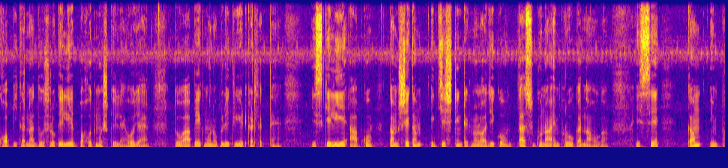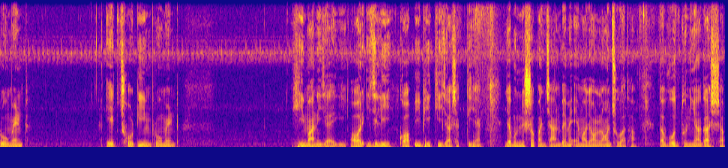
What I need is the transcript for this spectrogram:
कॉपी करना दूसरों के लिए बहुत मुश्किल है, हो जाए तो आप एक मोनोपोली क्रिएट कर सकते हैं। इसके लिए आपको कम से कम एग्जिस्टिंग टेक्नोलॉजी को दस गुना इम्प्रूव करना होगा। इससे कम इम्प्रूवमेंट एक छोटी इम्प्रूवमेंट ही मानी जाएगी और इजीली कॉपी भी की जा सकती है। जब उन्नीस सौ पंचानवे में अमेज़ॉन लॉन्च हुआ था, तब वो दुनिया का सब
